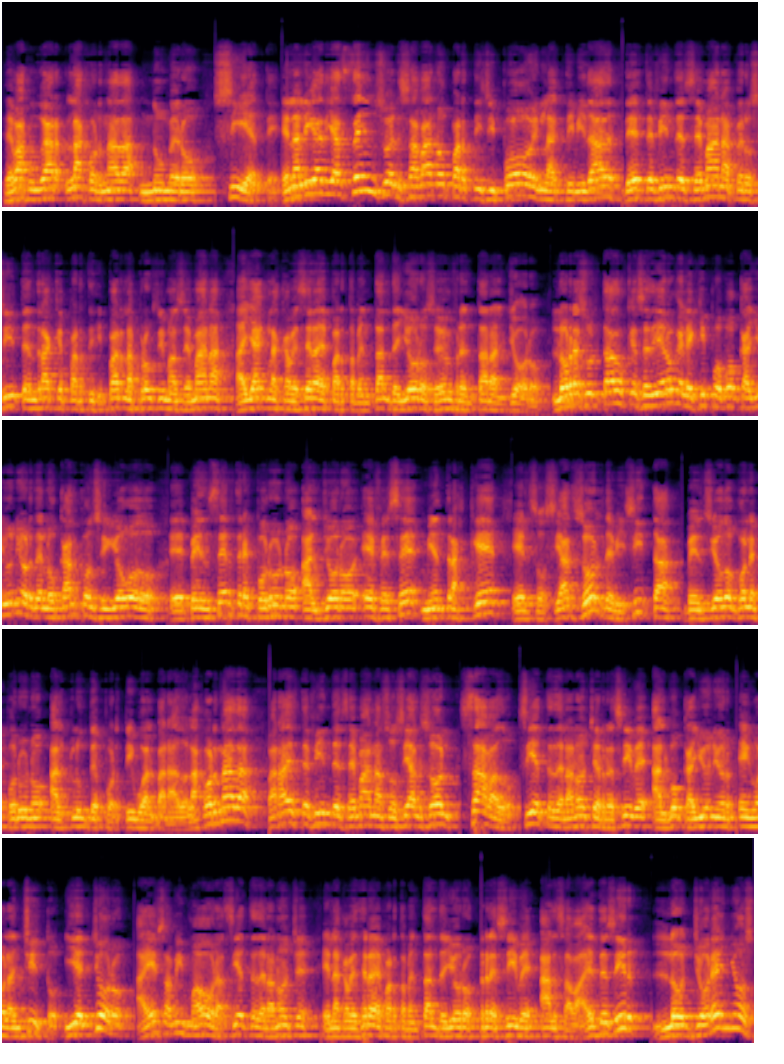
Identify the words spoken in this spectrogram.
Se va a jugar la jornada número 7. En la Liga de Ascenso, el Sabano participó en la actividad de este fin de semana, pero sí tendrá que participar la próxima semana allá en la cabecera departamental de Lloro. Se va a enfrentar al Lloro. Los resultados que se dieron, el equipo Boca Junior de local consiguió eh, vencer 3 por 1 al Lloro FC, mientras que el Social Sol de visita venció dos goles por uno al Club Deportivo Alvarado. La jornada para este fin de semana Social Sol, sábado 7 de la noche recibe al Boca Junior en Olanchito y el Lloro a esa misma hora, 7 de la noche, en la cabecera departamental de Lloro recibe al Sabá. Es decir, los lloreños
